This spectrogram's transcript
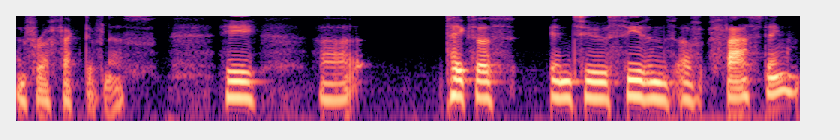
and for effectiveness. He uh, takes us into seasons of fasting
